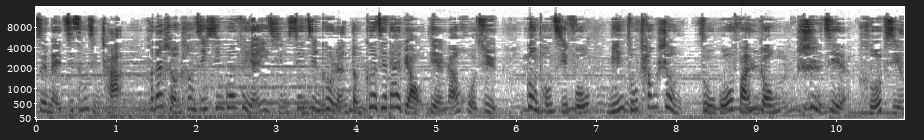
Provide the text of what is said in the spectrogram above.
最美基层警察。河南省抗击新冠肺炎疫情先进个人等各界代表点燃火炬，共同祈福民族昌盛、祖国繁荣、世界和平。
